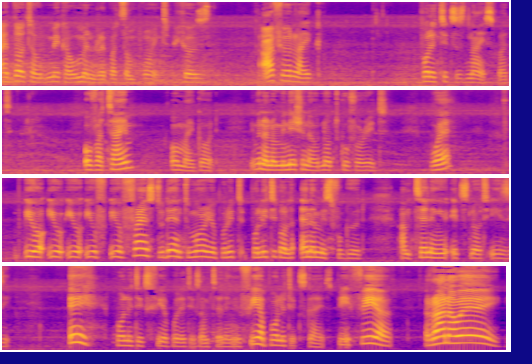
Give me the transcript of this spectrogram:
I thought I would make a woman rep at some point because I feel like politics is nice, but over time, oh my God, even a nomination, I would not go for it. Where your you you you your friends today and tomorrow your polit- political enemies for good. I'm telling you, it's not easy. Eh, politics, fear politics. I'm telling you, fear politics, guys. Be fear, run away.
